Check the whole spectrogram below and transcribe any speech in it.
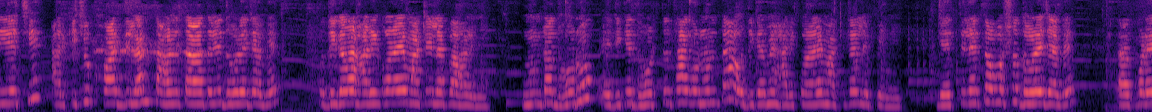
দিয়েছি আর কিছু খড় দিলাম তাহলে তাড়াতাড়ি ধরে যাবে। ওদিকে আবার হাঁড়ি কড়াই মাটি লেপা হয়নি। উনুনটা ধরুক এদিকে ধরতে থাক উনুনটা ওদিকে আমি হাঁড়ি কড়াই মাটিটা লেপে নিই। লেপতে লেপতে অবশ্য ধরে যাবে তারপরে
